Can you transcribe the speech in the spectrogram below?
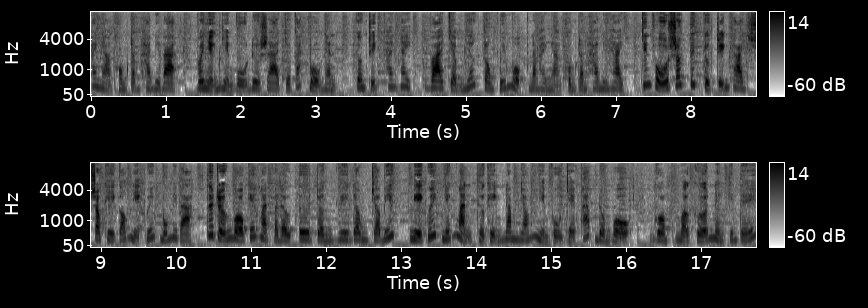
2022-2023 với những nhiệm vụ đưa ra cho các bộ ngành cần triển khai ngay và chậm nhất trong quý 1 năm 2022. Chính phủ rất tích cực triển khai sau khi có nghị quyết 43. Thứ trưởng Bộ Kế hoạch và Đầu tư Trần Duy Đông cho biết, nghị quyết nhấn mạnh thực hiện 5 nhóm nhiệm vụ giải pháp đồng bộ, gồm mở cửa nền kinh tế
